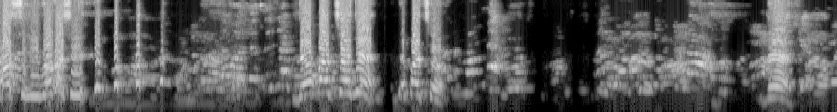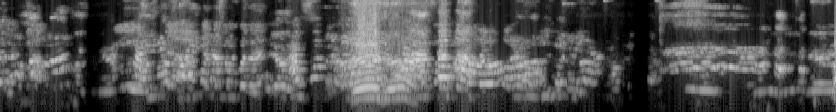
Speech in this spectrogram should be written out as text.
बसली बघ अशी दे बच्च दे दे बच्च दे ए ग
